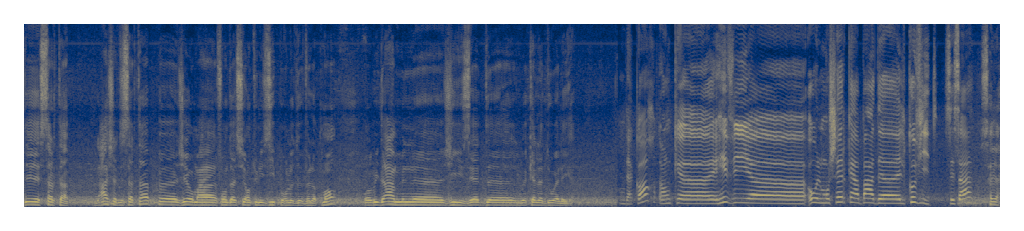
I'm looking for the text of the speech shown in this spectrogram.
دي ستارت اب العشرة دي ستارت اب آه، جاوا مع فونداسيون تونيزي بور لو ديفلوبمون وبدعم من آه، جي زاد آه، الوكالة الدولية. داكور دونك هذه آه، أول مشاركة بعد الكوفيد سي سا صحيح.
